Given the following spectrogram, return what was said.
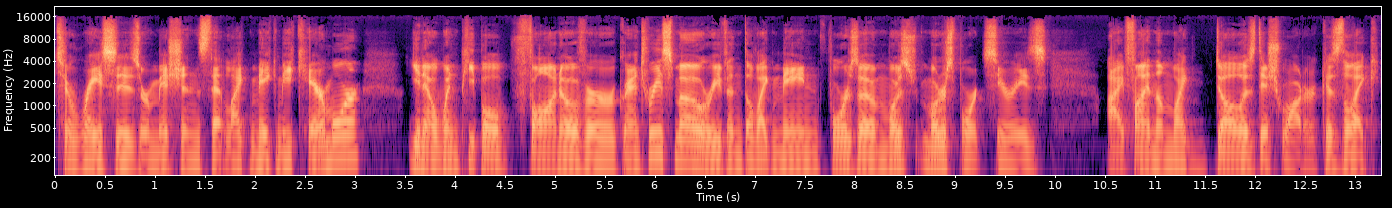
to races or missions that like make me care more. You know, when people fawn over Gran Turismo or even the like main Forza Mos- Motorsport series, I find them like dull as dishwater because like,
